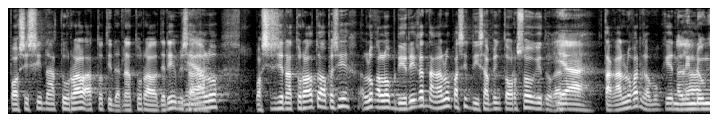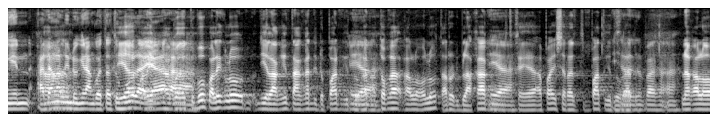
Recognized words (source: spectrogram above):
posisi natural atau tidak natural. Jadi misalnya Iya. lu posisi natural tuh apa sih? Lu kalau berdiri kan tangan lu pasti di samping torso gitu kan. Iya. Tangan lu kan nggak mungkin Ngelindungin, ada ngelindungin anggota tubuh Iya, lah ya. Anggota tubuh paling lu nyilangin tangan di depan gitu Iya. kan atau enggak kalau lu taruh di belakang Iya. kayak apa istirahat tempat gitu Istirahat kan. tempat, ah. Nah, kalau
